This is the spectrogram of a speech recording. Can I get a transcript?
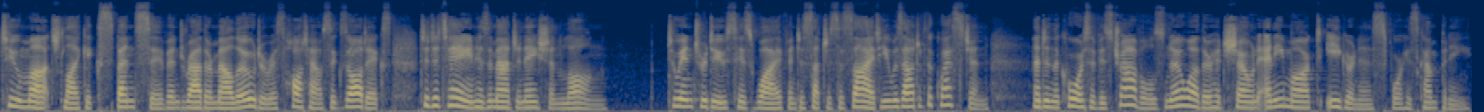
too much like expensive and rather malodorous hothouse exotics, to detain his imagination long. To introduce his wife into such a society was out of the question, and in the course of his travels no other had shown any marked eagerness for his company.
